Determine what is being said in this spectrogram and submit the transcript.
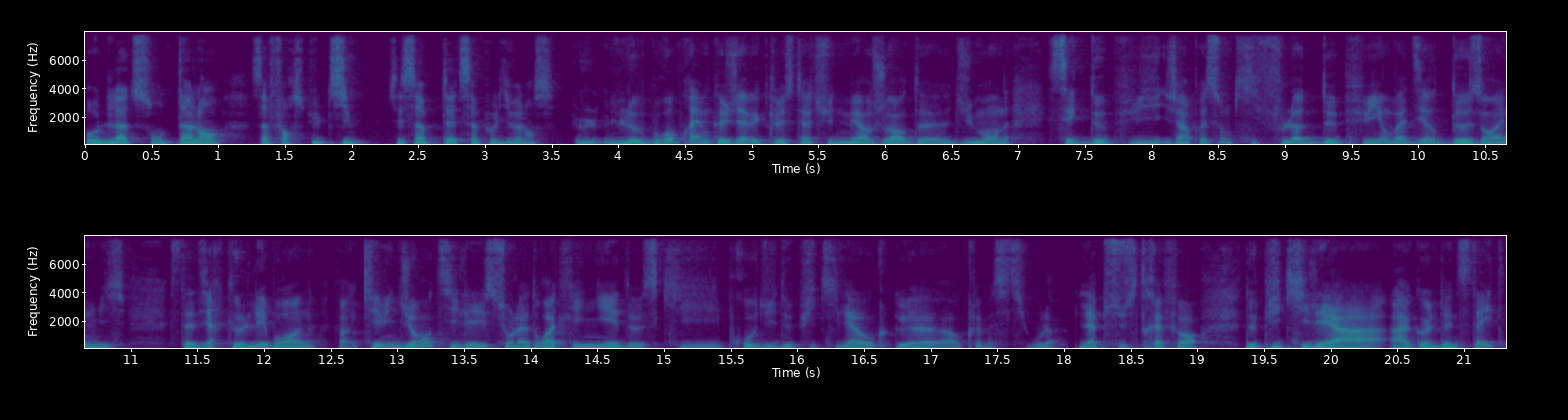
au-delà de son talent, sa force ultime. C'est ça peut-être sa polyvalence. Le, gros problème que j'ai avec le statut de meilleur joueur du monde, c'est que depuis, j'ai l'impression qu'il flotte depuis, on va dire, deux ans et demi. C'est-à-dire que LeBron, enfin Kevin Durant, il est sur la droite lignée de ce qu'il produit depuis qu'il est à, euh, Oklahoma City. Oula, lapsus très fort. Depuis qu'il est à, Golden State.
